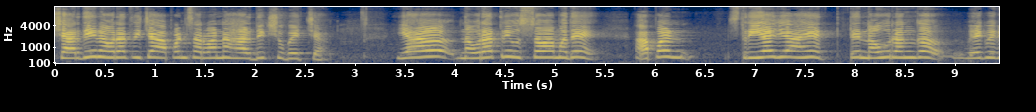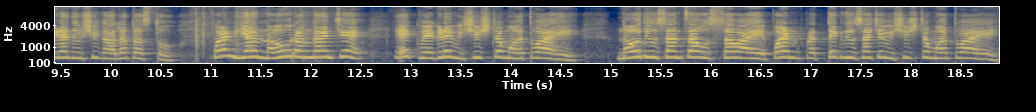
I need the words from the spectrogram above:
शारदीय नवरात्रीच्या आपण सर्वांना हार्दिक शुभेच्छा. या नवरात्री उत्सवामध्ये आपण स्त्रिया जे आहेत ते नऊ रंग वेगवेगळ्या दिवशी घालत असतो. पण या नऊ रंगांचे एक वेगळे विशिष्ट महत्त्व आहे. नऊ दिवसांचा उत्सव आहे पण प्रत्येक दिवसाचे विशिष्ट महत्त्व आहे.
